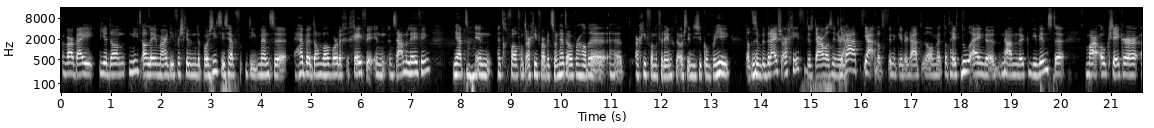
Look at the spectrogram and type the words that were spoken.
waarbij je dan niet alleen maar die verschillende posities hebt die mensen hebben dan wel worden gegeven in een samenleving. Je hebt mhm. in het geval van het archief waar we het zo net over hadden, het archief van de Verenigde Oost-Indische Compagnie. Dat is een bedrijfsarchief. Dus daar was inderdaad, ja, dat vind ik inderdaad wel met, dat heeft doeleinden, namelijk die winsten. Maar ook zeker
